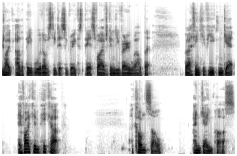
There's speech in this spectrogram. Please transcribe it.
Like other people would obviously disagree because PS5 is going to do very well, but but I think if you can get if I can pick up a console and Game Pass,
